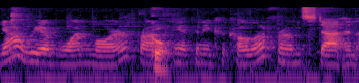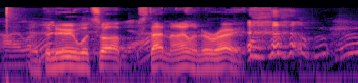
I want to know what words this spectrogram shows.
Yeah, we have one more from Cool. Anthony Cocola from Staten Island. Anthony, what's up? Yeah. Staten Island, all right.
